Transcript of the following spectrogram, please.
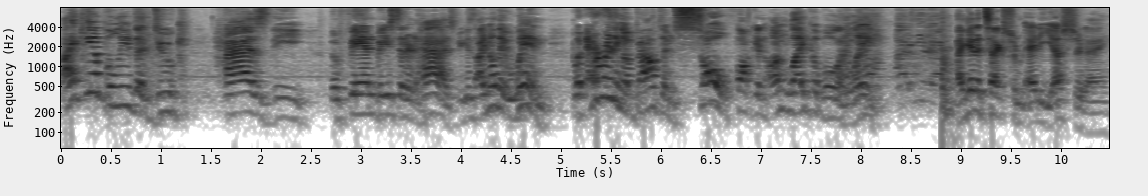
I can't believe that Duke has the the fan base that it has because I know they win, but everything about them so fucking unlikable and lame. I, get a text from Eddie yesterday,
